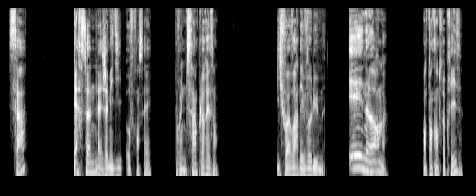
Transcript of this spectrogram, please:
Ça, personne l'a jamais dit aux Français pour une simple raison. Il faut avoir des volumes énormes en tant qu'entreprise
